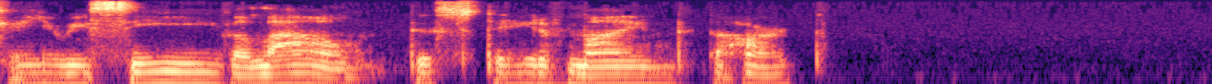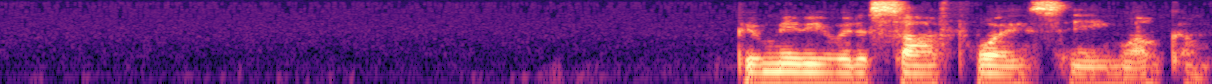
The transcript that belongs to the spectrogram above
Okay, you receive, allow this state of mind, the heart. Maybe with a soft voice saying, Welcome.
